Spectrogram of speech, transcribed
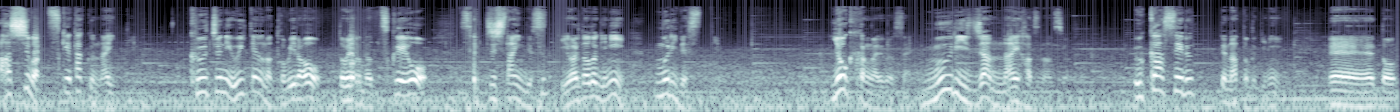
足はつけたくないっていう。空中に浮いたような扉を扉だ机を設置したいんですって言われた時に無理ですっていうよく考えてください無理じゃないはずなんですよ。浮かせるってなった時にえーと、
